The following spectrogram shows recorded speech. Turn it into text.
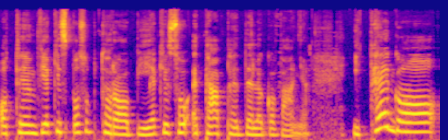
o tym, w jaki sposób to robi, jakie są etapy delegowania. I tego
